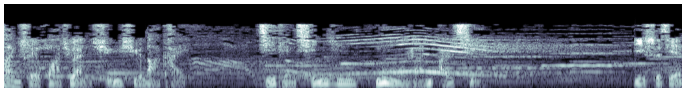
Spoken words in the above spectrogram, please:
山水画卷徐徐拉开，几点琴音蓦然而起。一时间，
